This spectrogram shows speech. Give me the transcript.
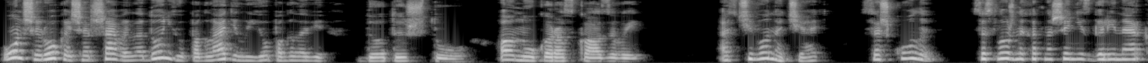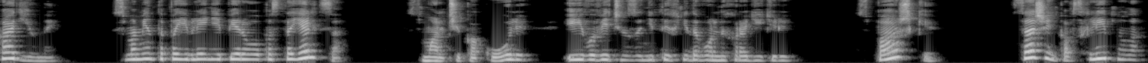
он широкой шершавой ладонью погладил ее по голове. «Да ты что? А ну-ка рассказывай!» «А с чего начать? Со школы? Со сложных отношений с Галиной Аркадьевной? С момента появления первого постояльца? С мальчика Коли? и его вечно занятых недовольных родителей. С Пашки? Сашенька всхлипнула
